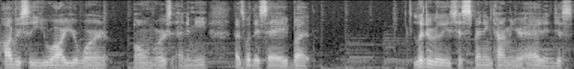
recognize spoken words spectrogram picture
Obviously, you are your own worst enemy. That's what they say. But literally, it's just spending time in your head and just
